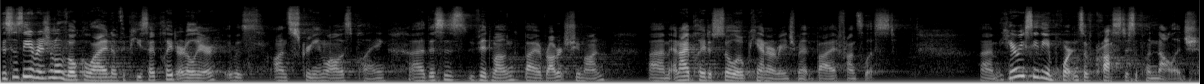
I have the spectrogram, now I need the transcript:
This is the original vocal line of the piece I played earlier. It was on screen while I was playing. Uh, this is Widmung by Robert Schumann, um, and I played a solo piano arrangement by Franz Liszt. Um, here we see the importance of cross-discipline knowledge.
